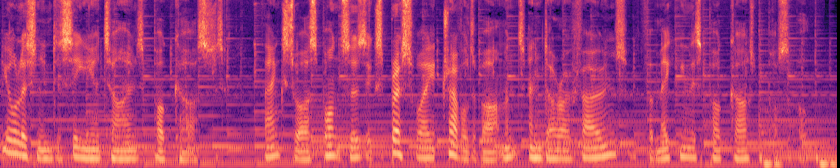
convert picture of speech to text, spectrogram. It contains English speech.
You're listening to Senior Times Podcast. Thanks to our sponsors, Expressway Travel Department and Doro Phones, for making this podcast possible.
